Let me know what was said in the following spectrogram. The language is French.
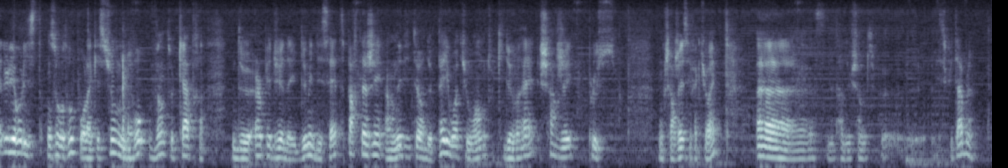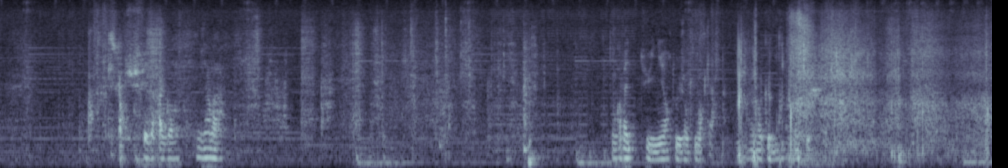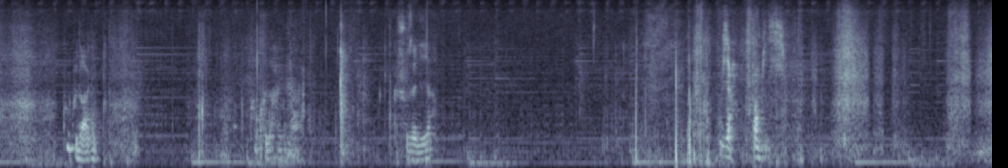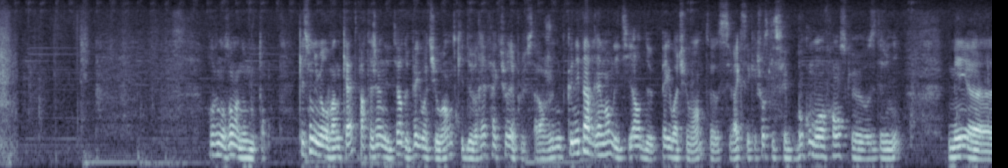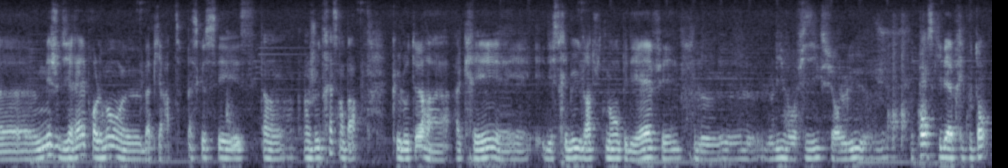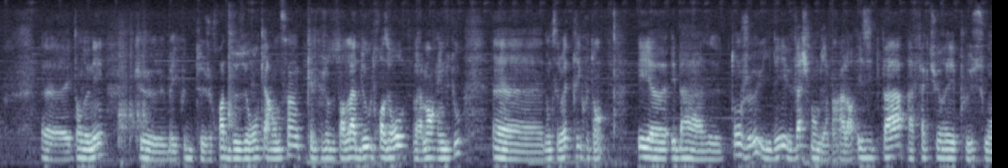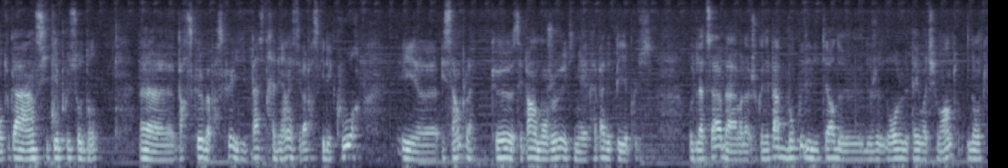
les rôlistes, on se retrouve pour la question numéro 24 de RPG Day 2017. Partager un éditeur de Pay What You Want qui devrait charger plus. Donc charger, c'est facturer. Euh, c'est une traduction un petit peu discutable. Qu'est-ce que tu fais, dragon? Viens là. Donc en fait, tu ignores tous les gens qui nous regardent. Je vois que beaucoup de Coucou dragon. Coucou dragon. Quelque chose à dire Bien, tant pis. Revenons-en à nos moutons. Question numéro 24, partager un éditeur de Pay What You Want qui devrait facturer plus. Alors je ne connais pas vraiment d'éditeur de Pay What You Want, c'est vrai que c'est quelque chose qui se fait beaucoup moins en France qu'aux états unis mais, euh, mais je dirais probablement euh, bah, pirate, parce que c'est un, jeu très sympa que l'auteur a, créé et, distribue gratuitement en PDF, et le, livre physique sur le lu, je, pense qu'il est à prix coûtant, euh, étant donné que bah, il coûte je crois 2,45€, quelque chose de ce là, 2 ou 3 euros, vraiment rien du tout, donc ça doit être prix coûtant. Et, euh, bah, ton jeu, il est vachement bien. Alors, n'hésite pas à facturer plus, ou en tout cas à inciter plus au don, euh, parce que bah, qu'il passe très bien, et c'est pas parce qu'il est court et, euh, simple que c'est pas un bon jeu et qu'il mériterait pas d'être payé plus. Au-delà de ça, bah, voilà, je connais pas beaucoup d'éditeurs de, jeux de rôle de Pay What You Want, donc,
